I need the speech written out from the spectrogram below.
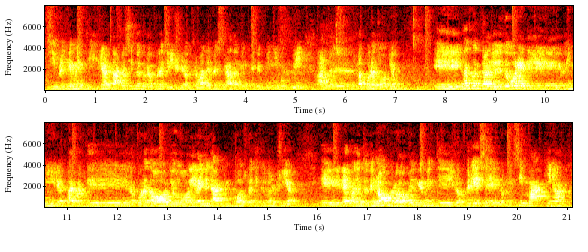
Sì, praticamente in realtà queste due collaboratrici le ho trovate per strada mentre che venivo qui al eh, laboratorio e al contrario ho detto volete venire a fare qualche laboratorio e aiutarmi un po' sulla tecnologia e lei mi ha detto che no, però praticamente l'ho prese, l'ho messa in macchina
